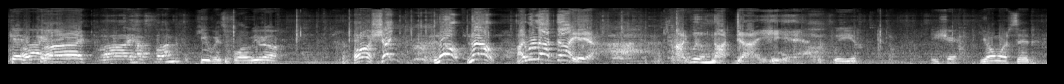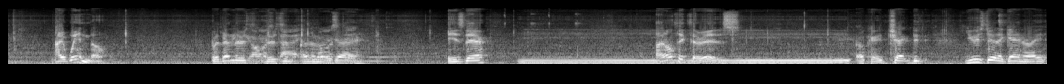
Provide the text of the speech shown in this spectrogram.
Okay, bye. Bye. Bye, have fun. He was floating. We will. Oh shit! No! No! I will not die here! I will not die here. Will you? You sure? You almost did. I win though. But then there's there's an, died. You another almost guy. Is there? I don't think there is. see. Okay, check. Did used it again, right?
